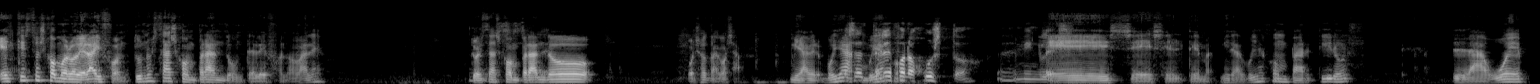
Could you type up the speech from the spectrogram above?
es que esto es como lo del iPhone. Tú no estás comprando un teléfono, ¿vale? Tú estás comprando, pues otra cosa. Mira, a ver, voy a... es el voy a- teléfono justo en inglés. Ese es el tema. Mirad, voy a compartiros la web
